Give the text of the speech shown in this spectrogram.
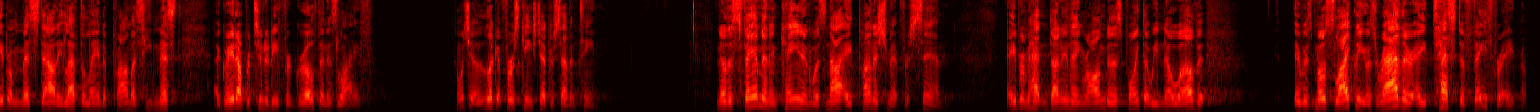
Abram missed out. He left the land of promise. He missed a great opportunity for growth in his life. I want you to look at 1 Kings chapter 17. You know, this famine in Canaan was not a punishment for sin. Abram hadn't done anything wrong to this point that we know of. It, it was most likely, it was rather a test of faith for Abram.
